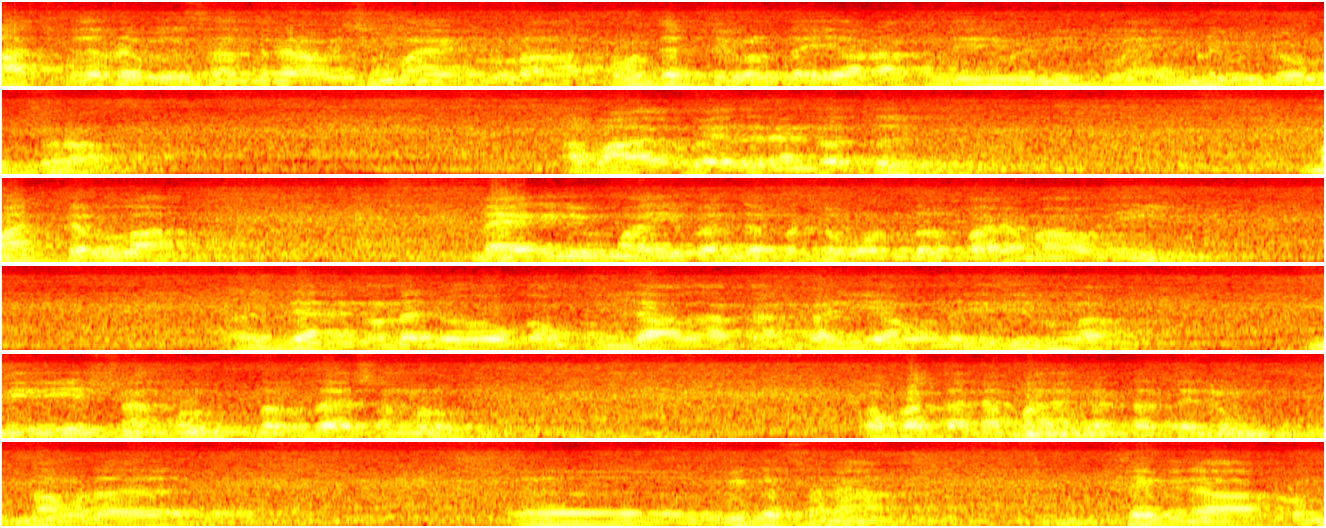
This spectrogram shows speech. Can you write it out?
ആശുപത്രിയുടെ വികസനത്തിന് ആവശ്യമായിട്ടുള്ള പ്രൊജക്റ്റുകൾ തയ്യാറാക്കുന്നതിന് വേണ്ടിയിട്ടുള്ള ഇംപ്ലിമെന്റ് ഓഫീസറാണ് അപ്പോൾ ആയുർവേദ രംഗത്ത് മറ്റുള്ള മേഖലയുമായി ബന്ധപ്പെട്ടുകൊണ്ട് പരമാവധി ജനങ്ങളുടെ രോഗം ഇല്ലാതാക്കാൻ കഴിയാവുന്ന രീതിയിലുള്ള നിരീക്ഷണങ്ങളും നിർദ്ദേശങ്ങളും ഒക്കെ തന്നെ പല ഘട്ടത്തിലും നമ്മുടെ വികസന സെമിനാറിലും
